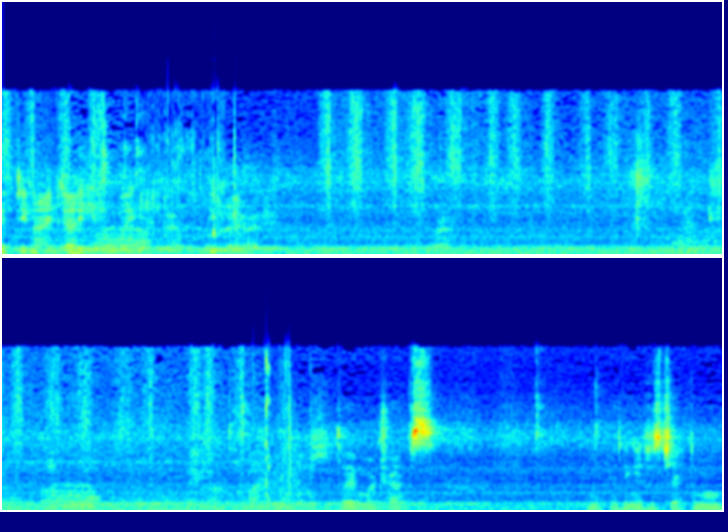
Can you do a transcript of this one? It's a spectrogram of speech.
Fifty-nine. Gotta eat something. Do I have more traps? I think I just checked them all.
